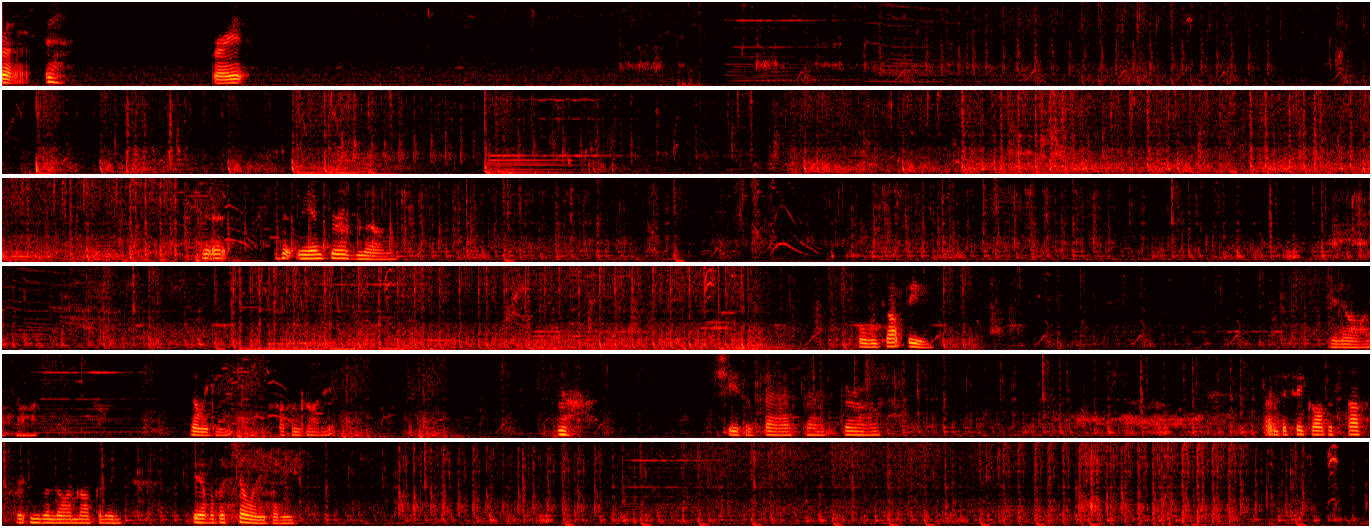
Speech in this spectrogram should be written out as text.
Bruh. right? The answer is no. Well, we got B. You know, I saw it. No, we didn't. Fucking got it. She's a bad, bad girl. Time to take all the stuff, for even though I'm not going to be able to kill anybody.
